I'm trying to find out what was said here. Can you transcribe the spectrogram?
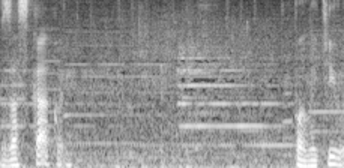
Заскакуй. Полетіли.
